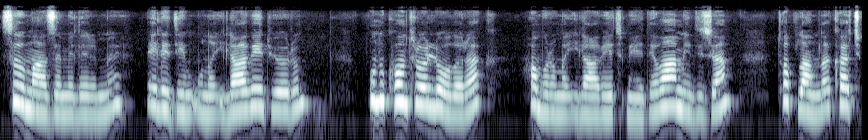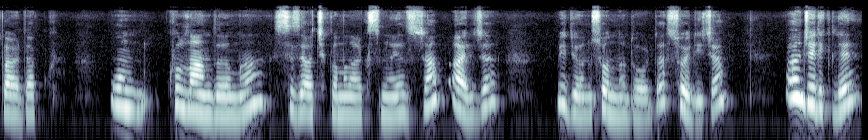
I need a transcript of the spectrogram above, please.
sıvı malzemelerimi elediğim una ilave ediyorum. Unu kontrollü olarak hamuruma ilave etmeye devam edeceğim. Toplamda kaç bardak un kullandığımı size açıklamalar kısmına yazacağım. Ayrıca videonun sonuna doğru da söyleyeceğim. Öncelikle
